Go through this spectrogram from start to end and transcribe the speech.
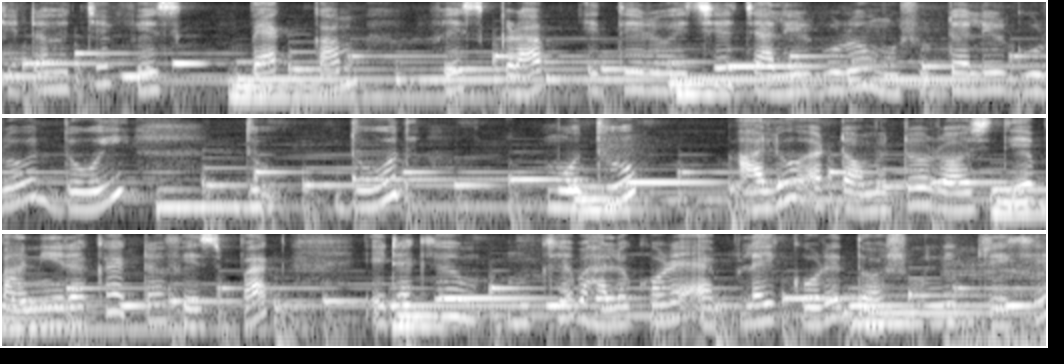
সেটা হচ্ছে face pack cum face scrub এতে রয়েছে চালের গুঁড়ো, মুসুর ডালের গুঁড়ো, দই দুধ, মধু, আলু আর টমেটোর রস দিয়ে বানিয়ে রাখা একটা ফেস প্যাক এটাকে মুখে ভালো করে অ্যাপ্লাই করে দশ মিনিট রেখে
